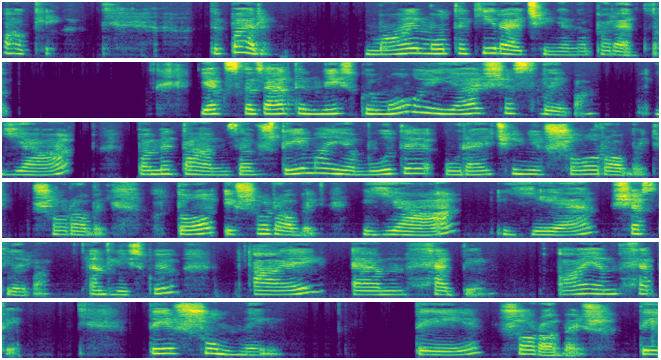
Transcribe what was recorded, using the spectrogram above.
Окей. Тепер маємо такі речення на переклад. Як сказати англійською мовою я щаслива. Я, пам'ятаємо, завжди має бути у реченні, що робить. Що робить? Хто і що робить? Я є щаслива. Англійською I am happy. I am happy. Ти шумний. Ти що робиш? Ти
